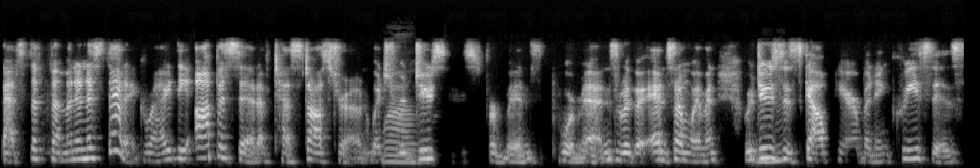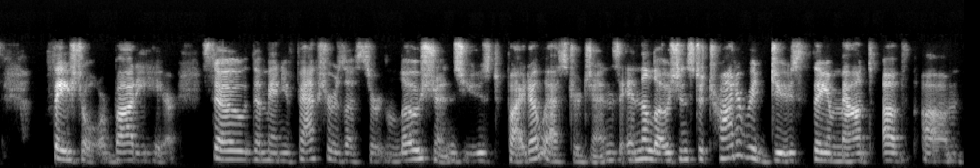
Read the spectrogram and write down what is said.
That's the feminine aesthetic, right? The opposite of testosterone, which wow. reduces for men's poor men's and some women reduces mm-hmm. scalp hair but increases facial or body hair. So the manufacturers of certain lotions used phytoestrogens in the lotions to try to reduce the amount of um,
